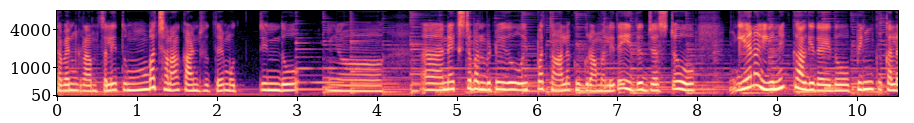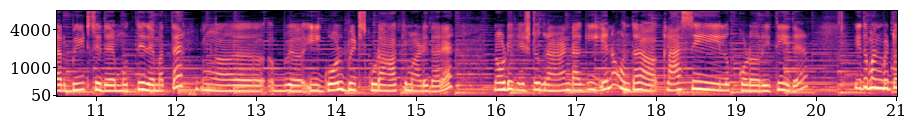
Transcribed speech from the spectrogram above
ಸೆವೆನ್ ಗ್ರಾಮ್ಸಲ್ಲಿ ತುಂಬ ಚೆನ್ನಾಗಿ ಕಾಣಿಸುತ್ತೆ. ಮುತ್ತಿಂದು ನೆಕ್ಸ್ಟ್ ಬಂದುಬಿಟ್ಟು ಇದು ಇಪ್ಪತ್ನಾಲ್ಕು ಗ್ರಾಮಲ್ಲಿದೆ ಇದು. ಜಸ್ಟು ಏನೋ ಯುನಿಕ್ ಆಗಿದೆ. ಇದು ಪಿಂಕ್ ಕಲರ್ ಬೀಟ್ಸ್ ಇದೆ ಮುತ್ತಿದೆ ಮತ್ತು ಈ ಗೋಲ್ಡ್ ಬೀಟ್ಸ್ ಕೂಡ ಹಾಕಿ ಮಾಡಿದ್ದಾರೆ. ನೋಡಿ, ಎಷ್ಟು ಗ್ರ್ಯಾಂಡಾಗಿ ಏನೋ ಒಂಥರ ಕ್ಲಾಸಿ ಲುಕ್ ಕೊಡೋ ರೀತಿ ಇದೆ. ಇದು ಬಂದುಬಿಟ್ಟು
